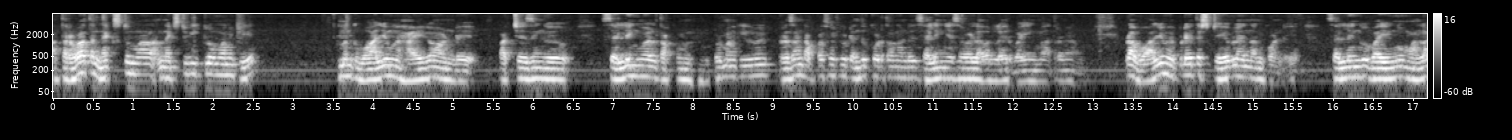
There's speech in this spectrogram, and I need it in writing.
ఆ తర్వాత నెక్స్ట్ మా నెక్స్ట్ వీక్‌లో మనకి మనకి వాల్యూమ్ హైగా ఉండే పర్చేసింగ్, సెల్లింగ్ వాళ్ళు తక్కువ ఉంటుంది. ఇప్పుడు మనకి ప్రెజెంట్ అప్పర్ సర్క్యూట్ ఎందుకు కొడుతుందండి? సెల్లింగ్ చేసేవాళ్ళు ఎవరు లేరు. బయింగ్ మాత్రమే ఉంది. ఇప్పుడు ఆ వాల్యూమ్ ఎప్పుడైతే స్టేబుల్ అయిందనుకోండి సెల్లింగు, బయింగు మళ్ళా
